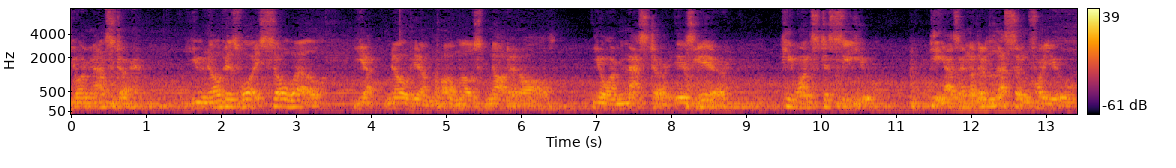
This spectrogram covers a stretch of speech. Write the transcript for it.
your master. You know his voice so well, yet know him almost not at all. Your master is here. He wants to see you. He has another lesson for you.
